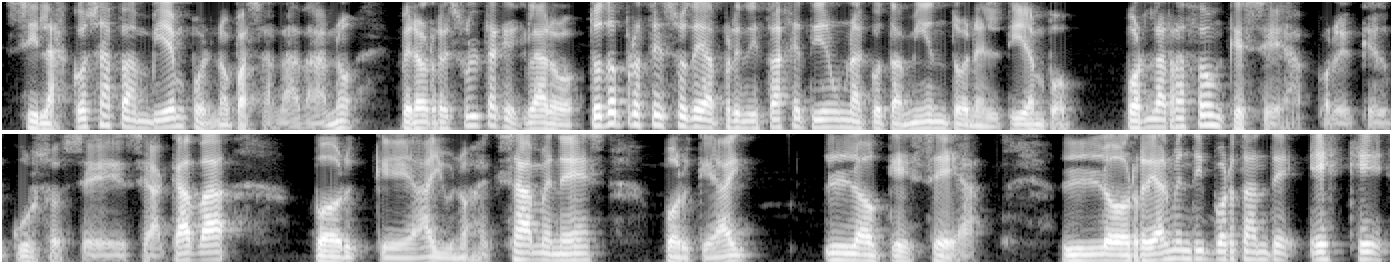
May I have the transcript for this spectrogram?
si las cosas van bien, pues no pasa nada, ¿no? Pero resulta que, claro, todo proceso de aprendizaje tiene un acotamiento en el tiempo, por la razón que sea, por el que el curso se, se acaba, porque hay unos exámenes, porque hay lo que sea. Lo realmente importante es que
